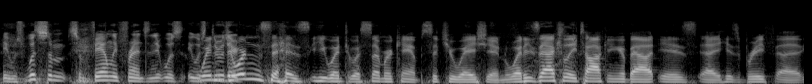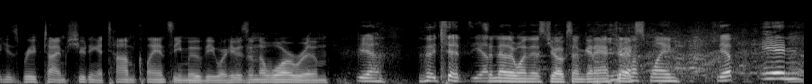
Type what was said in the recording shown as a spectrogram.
it was with some, some family friends, and it was it was when through their Jordan says he went to a summer camp situation, what he's actually talking about is uh, his brief uh, his brief time shooting a Tom Clancy movie where he was in the war room. yeah. Yep. It's another one of those jokes I'm going to have to explain. Yep. In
